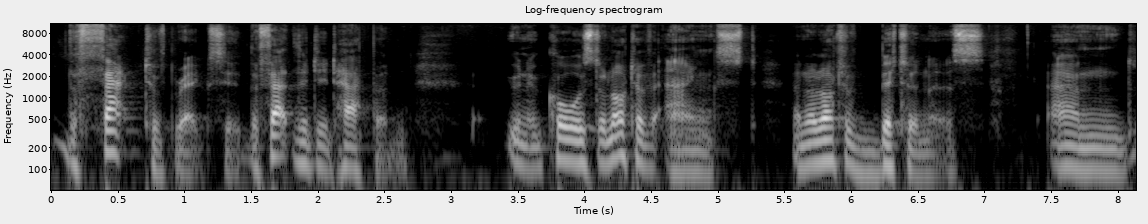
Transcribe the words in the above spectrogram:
the fact of Brexit, the fact that it happened, you know, caused a lot of angst and a lot of bitterness and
